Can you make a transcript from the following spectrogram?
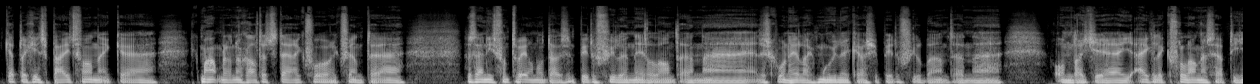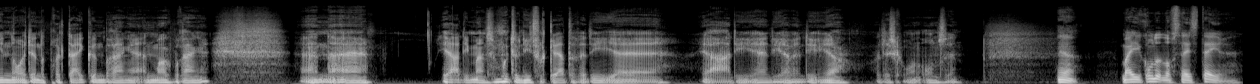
Ik heb er geen spijt van. Ik, ik maak me er nog altijd sterk voor. Ik vind, er zijn iets van 200.000 pedofielen in Nederland. En het is gewoon heel erg moeilijk als je pedofiel bent. En, omdat je eigenlijk verlangens hebt die je nooit in de praktijk kunt brengen en mag brengen. En ja, die mensen moeten niet verketteren. Die, uh, ja, die, uh, die hebben, die, ja, dat is gewoon onzin. Ja. Maar je komt het nog steeds tegen?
